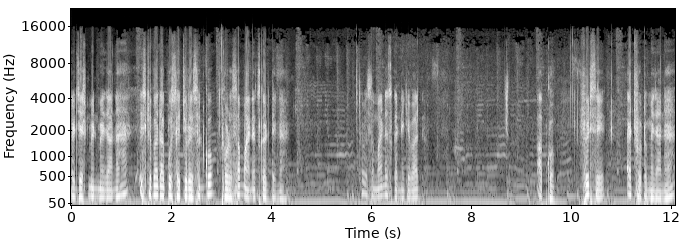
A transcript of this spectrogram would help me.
एडजस्टमेंट में जाना है। इसके बाद आपको सेचुरेशन को थोड़ा सा माइनस कर देना है। थोड़ा सा माइनस करने के बाद आपको फिर से ऐड फ़ोटो में जाना है।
